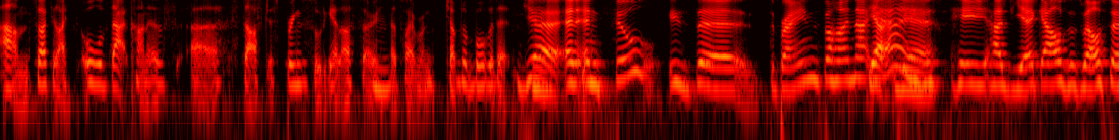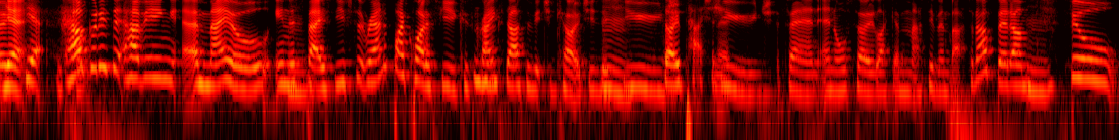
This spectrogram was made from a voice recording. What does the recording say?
Um, so I feel like all of that kind of uh, stuff just brings us all together. So Mm. that's why everyone jumped on board with it. Yeah, and, and Phil is the the brains behind that. Yeah. Yeah, Yeah. He, just, he has yeah gals as well. So yeah. Yeah. How good is it having a male in the Mm. space? You've surrounded by quite a few because Mhm. Craig Starcevich, your coach, is a Mm. huge, So passionate. huge fan and also like a massive ambassador. But um, Mm. Phil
